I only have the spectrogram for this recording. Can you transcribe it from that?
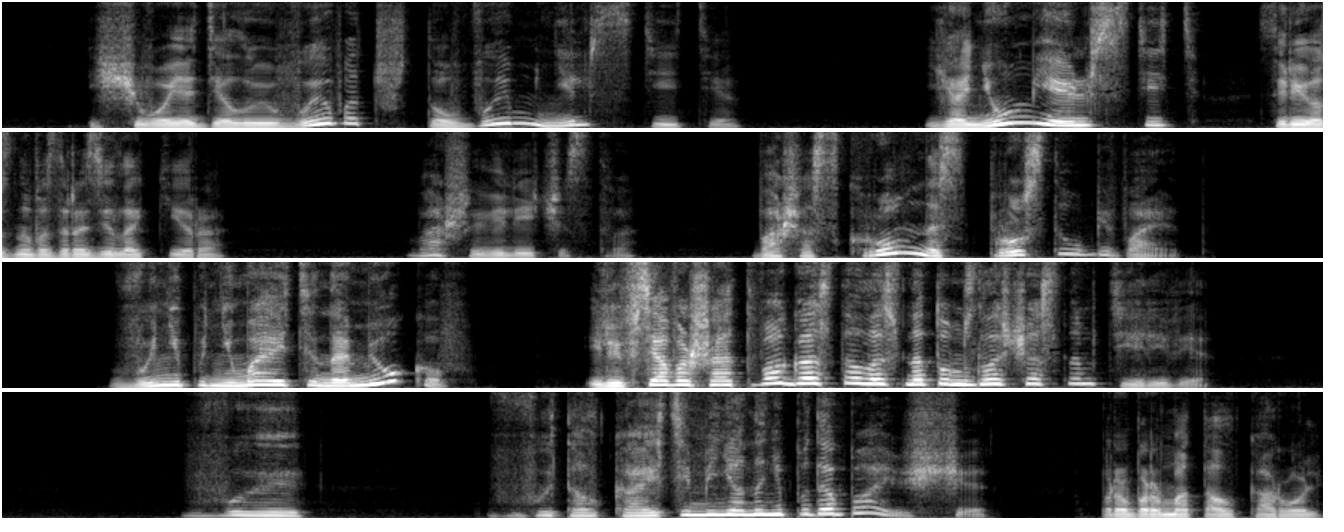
— Из чего я делаю вывод, что вы мне льстите. —— Я не умею льстить, — серьезно возразила Кира. — Ваше Величество, ваша скромность просто убивает. — Вы не понимаете намеков? Или вся ваша отвага осталась на том злосчастном дереве? — Вы... вы толкаете меня на неподобающее, — пробормотал король,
